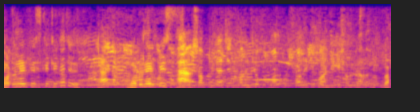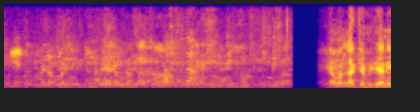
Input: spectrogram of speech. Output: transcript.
মটনের পিস কি ঠিক আছে? হ্যাঁ। মটনের পিস হ্যাঁ সব ঠিক আছে। কোয়ালিটিও খুব ভালো কোয়ালিটি কোয়ান্টিটি সবই ভালো। বাহ। কেমন লাগছে বিরিয়ানি?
